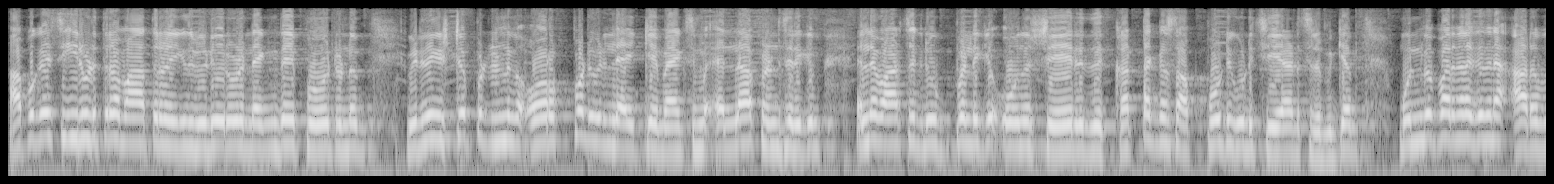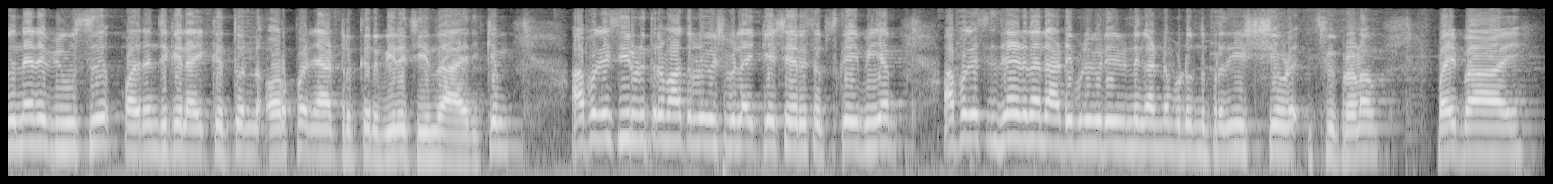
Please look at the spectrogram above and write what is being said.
അപ്പോൾ കേസ് ഈ ഇത്ര മാത്രമേ എനിക്ക് വീഡിയോയിലൂടെ ലെങ്ത് ആയി പോയിട്ടുണ്ട് വീഡിയോ ഇഷ്ടപ്പെട്ടിട്ടുണ്ടെങ്കിൽ ഉറപ്പായിട്ട് വീഡിയോ ലൈക്ക് ചെയ്യുക. മാക്സിമം എല്ലാ ഫ്രണ്ട്സിലേക്കും എല്ലാ വാട്സപ്പ് ഗ്രൂപ്പുകളിലേക്ക് ഒന്ന് ഷെയർ ചെയ്ത് കട്ടൊക്കെ സപ്പോർട്ട് കൂടി ചെയ്യാൻ ശ്രമിക്കാം. മുൻപ് പറഞ്ഞ അറുപതിനായിരം വ്യൂസ് പതിനഞ്ച് കെ ലൈക്ക് എത്തുന്ന ഉറപ്പാണ് ഞാൻ ട്രിക്ക് റിവീൽ ചെയ്യുന്നതായിരിക്കും. അപ്പോൾ കേസ് ഈ ഇത്ര മാത്രമേ വിഷയം ലൈക്ക് ഷെയർ സബ്സ്ക്രൈബ് ചെയ്യാം. അപ്പോൾ കേസ് ഇതിനായിട്ട് നല്ല അടിപൊളി വീഡിയോ വീണ്ടും കണ്ടുമുട്ടുന്നു പ്രതീക്ഷയോടെ പ്രണവ്. Bye bye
